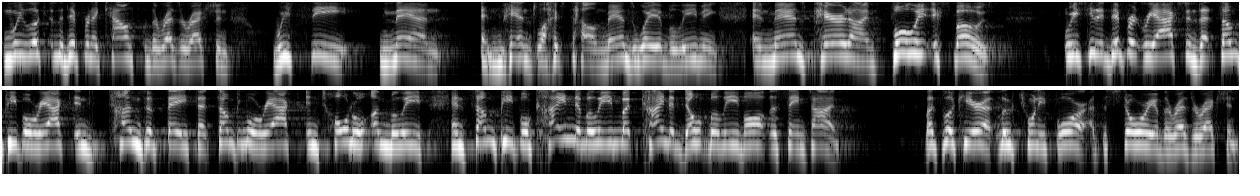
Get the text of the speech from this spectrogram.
When we look at the different accounts of the resurrection, we see man and man's lifestyle and man's way of believing and man's paradigm fully exposed. We see the different reactions that some people react in tons of faith, that some people react in total unbelief, and some people kind of believe but kind of don't believe all at the same time. Let's look here at Luke 24 at the story of the resurrection.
